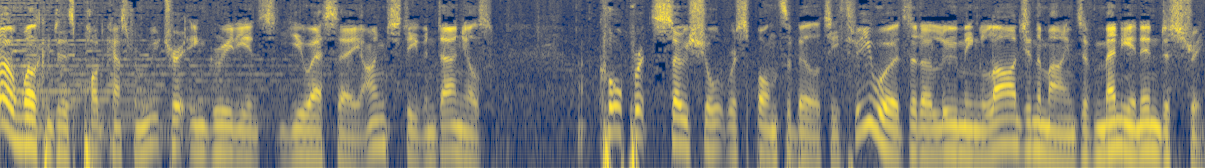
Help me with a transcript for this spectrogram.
Hello and welcome to this podcast from NutraIngredients USA. I'm Stephen Daniels. Corporate social responsibility, three words that are looming large in the minds of many in industry.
